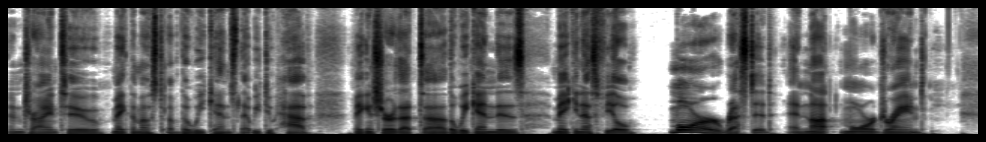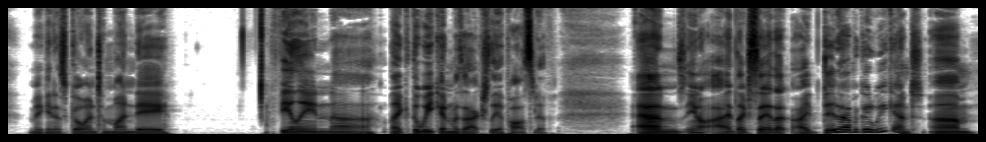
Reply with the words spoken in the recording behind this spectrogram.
and trying to make the most of the weekends that we do have, making sure that uh, the weekend is making us feel more rested and not more drained, making us go into Monday feeling uh, like the weekend was actually a positive. And, you know, I'd like to say that I did have a good weekend. Um,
